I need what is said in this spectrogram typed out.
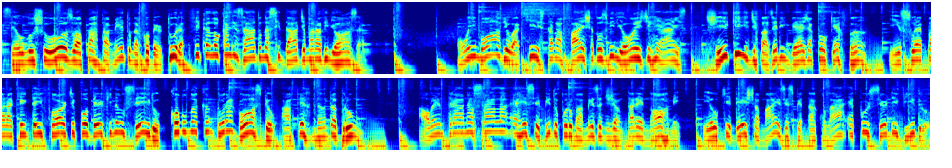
Seu luxuoso apartamento na cobertura fica localizado na cidade maravilhosa. Um imóvel aqui está na faixa dos milhões de reais, chique e de fazer inveja a qualquer fã. Isso é para quem tem forte poder financeiro, como uma cantora gospel, a Fernanda Brum. Ao entrar na sala, é recebido por uma mesa de jantar enorme, e o que deixa mais espetacular é por ser de vidro.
